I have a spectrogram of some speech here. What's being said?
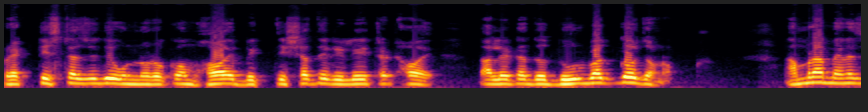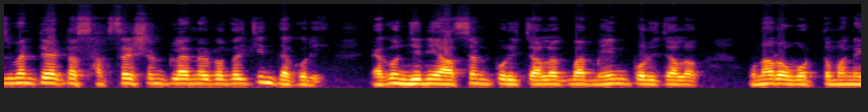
প্র্যাকটিসটা যদি অন্যরকম হয়, ব্যক্তির সাথে রিলেটেড হয়, তাহলে এটা তো দুর্ভাগ্যজনক। আমরা ম্যানেজমেন্টে একটা সাকসেশন প্ল্যানের কথা চিন্তা করি। এখন যিনি আছেন পরিচালক বা মেইন পরিচালক ওনারও বর্তমানে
